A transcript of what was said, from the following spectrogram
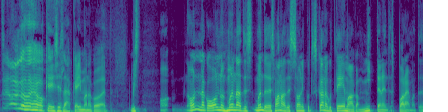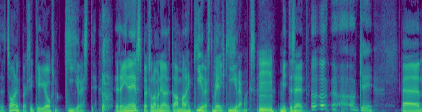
okei okay,, siis läheb käima nagu, et mis on nagu olnud mõnades, mõndades vanades Soonikutes ka nagu teema, aga mitte nendes paremates, et Sonic peaks ikkagi jooksma kiiresti. ja see inerts peaks olema niimoodi, et ah, ma lähen kiiresti veel kiiremaks mm., mitte see, et okei okay. äh,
